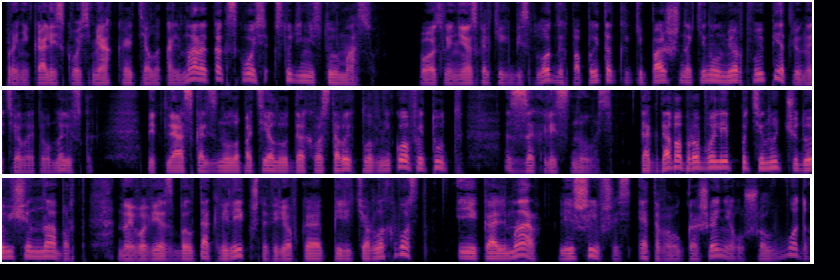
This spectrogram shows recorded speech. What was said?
проникали сквозь мягкое тело кальмара, как сквозь студенистую массу. После нескольких бесплодных попыток экипаж накинул мертвую петлю на тело этого моллюска. Петля скользнула по телу до хвостовых плавников и тут захлестнулась. Тогда попробовали потянуть чудовище на борт, но его вес был так велик, что веревка перетерла хвост, и кальмар, лишившись этого украшения, ушел в воду.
